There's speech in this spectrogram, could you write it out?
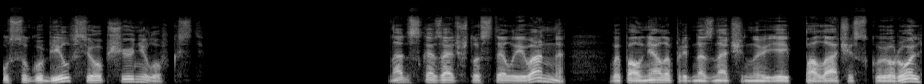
усугубил всеобщую неловкость. Надо сказать, что Стелла Ивановна выполняла предназначенную ей палаческую роль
